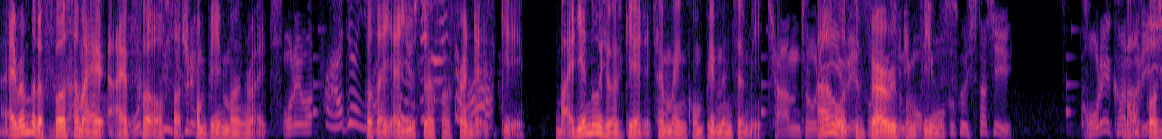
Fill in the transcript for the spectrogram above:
I remember the first time I I've heard of such compliment, right? Because I, I used to have a friend that is gay. But I didn't know he was gay at the time when he complimented me. I was very confused. But of course,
